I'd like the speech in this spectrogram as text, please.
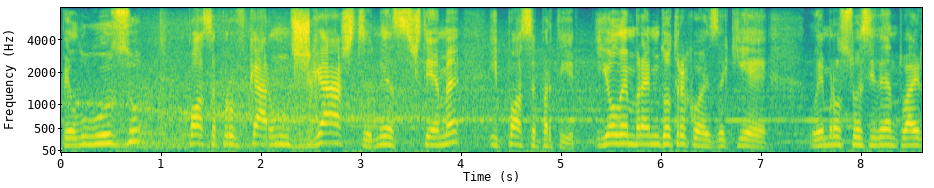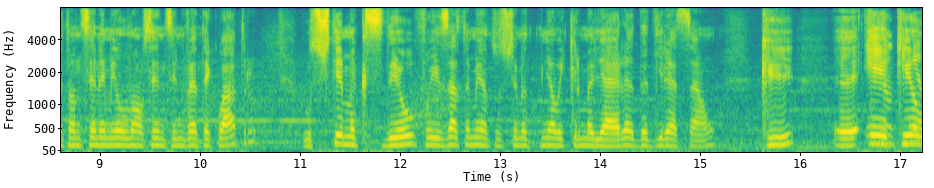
pelo uso, possa provocar um desgaste nesse sistema e possa partir. E eu lembrei-me de outra coisa, que é, lembram-se do acidente do Ayrton Senna em 1994? O sistema que se deu foi exatamente o sistema de pinhão e cremalheira da direção que é não aquele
